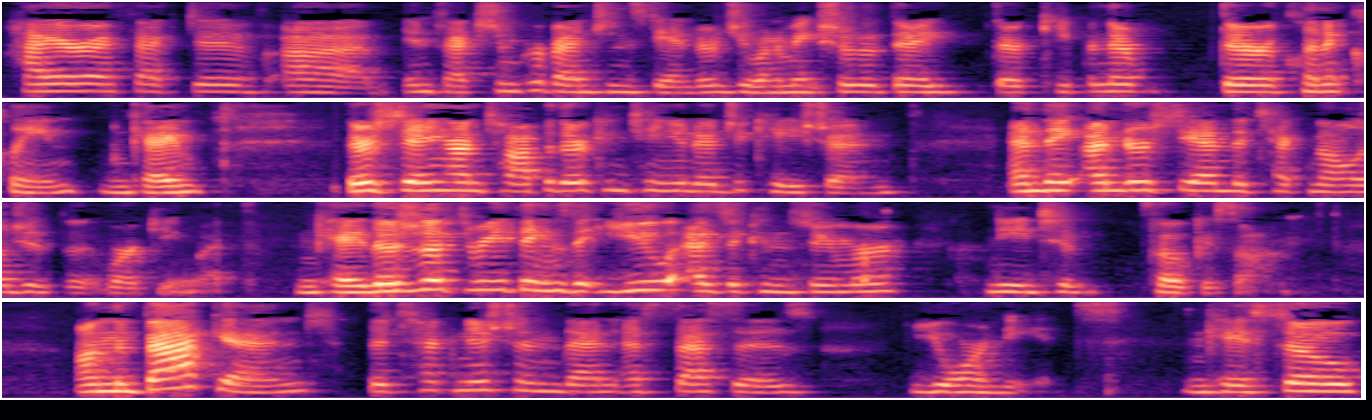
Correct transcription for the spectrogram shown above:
higher effective uh, infection prevention standards. You want to make sure that they they're keeping their their clinic clean. Okay, they're staying on top of their continued education and they understand the technology that they're working with. Okay, those are the three things that you as a consumer need to focus on. On the back end, the technician then assesses your needs. Okay, so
